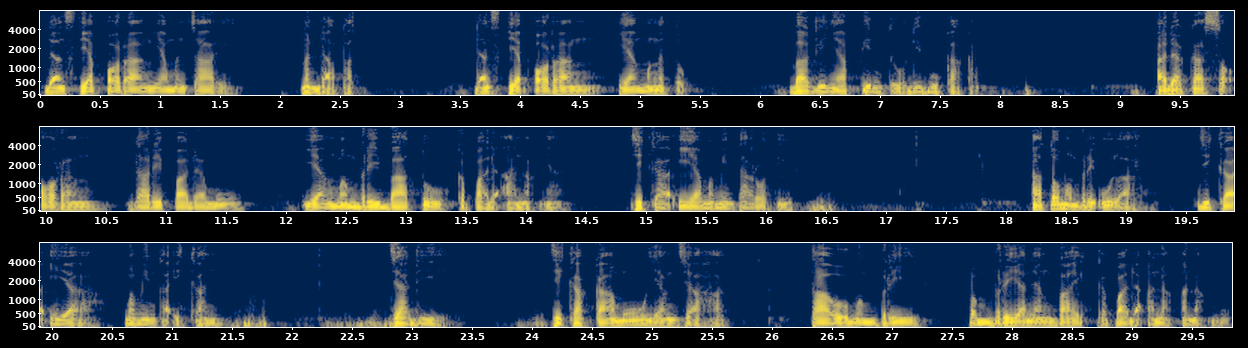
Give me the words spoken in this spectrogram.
dan setiap orang yang mencari, mendapat. Dan setiap orang yang mengetuk, baginya pintu dibukakan. Adakah seorang daripadamu yang memberi batu kepada anaknya jika ia meminta roti? Atau memberi ular jika ia meminta ikan. Jadi, jika kamu yang jahat tahu memberi pemberian yang baik kepada anak-anakmu,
